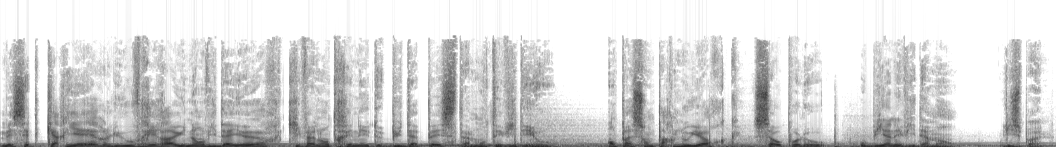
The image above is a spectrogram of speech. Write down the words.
Mais cette carrière lui ouvrira une envie d'ailleurs qui va l'entraîner de Budapest à Montevideo, en passant par New York, Sao Paulo ou bien évidemment Lisbonne.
